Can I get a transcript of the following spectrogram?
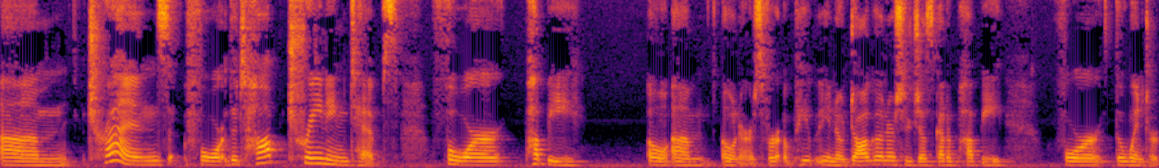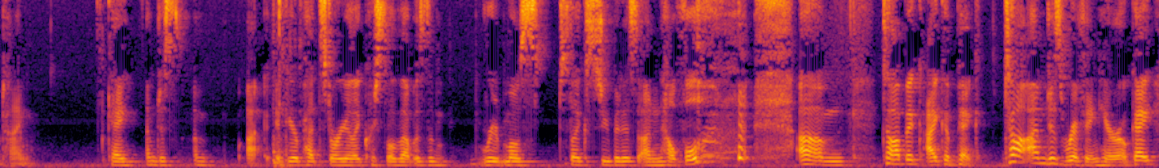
um, trends for the top training tips for puppy oh, um, owners, for you know, dog owners who just got a puppy for the winter time. Okay, I'm just, I'm, if you're a pet store, you're like, Crystal, that was the most like stupidest, unhelpful um, topic I could pick. Ta- I'm just riffing here, okay?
